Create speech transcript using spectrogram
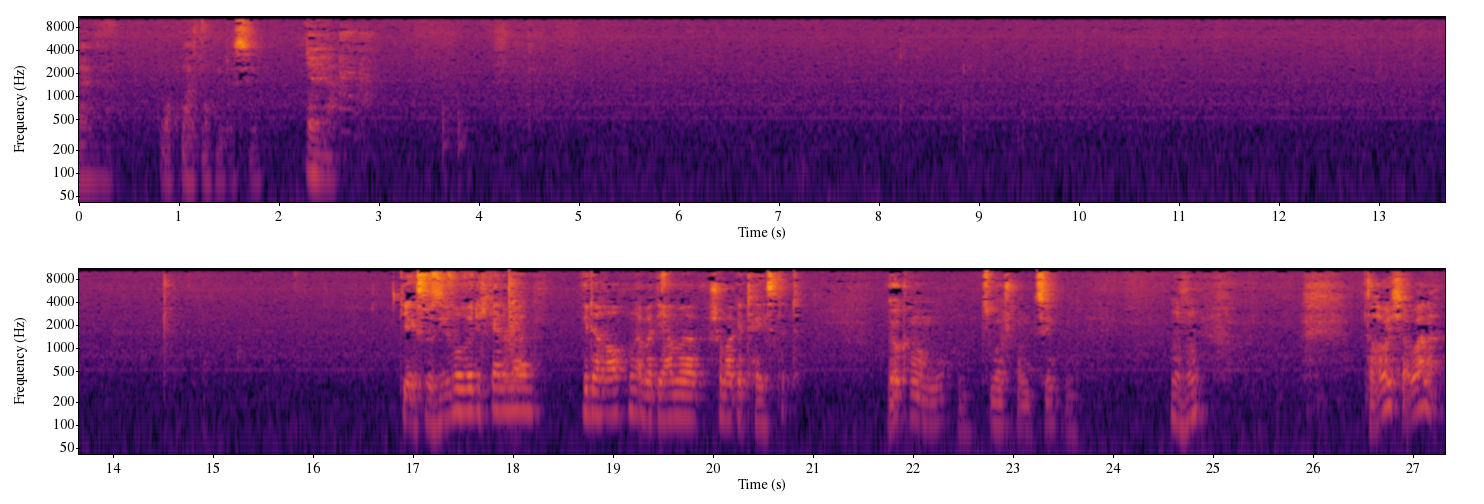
Ja, machen wir halt noch ein bisschen. ja, ja. Die Exklusivo würde ich gerne mal wieder rauchen, aber die haben wir schon mal getastet. Ja, kann man machen. Zum Beispiel am 10. Mhm. Da habe ich aber,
